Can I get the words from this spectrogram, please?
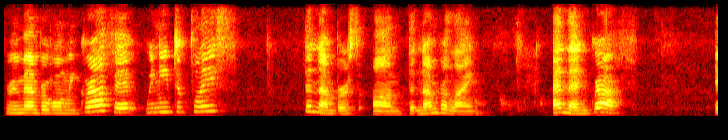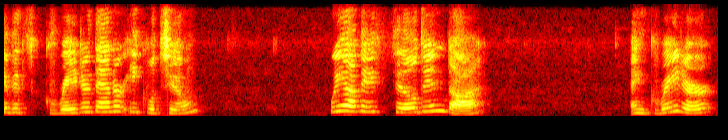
Remember when we graph it, we need to place the numbers on the number line and then graph. If it's greater than or equal to, we have a filled in dot and greater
